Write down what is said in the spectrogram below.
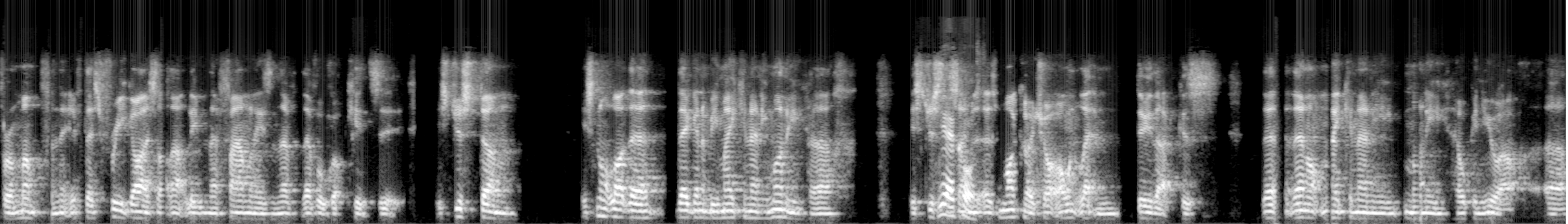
for a month, and if there's three guys like that leaving their families and they've they've all got kids, it, it's just um, it's not like they're they're going to be making any money. Uh, it's just Yeah, the same as my coach. I, I wouldn't let him do that because they're they're not making any money helping you out. Uh,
